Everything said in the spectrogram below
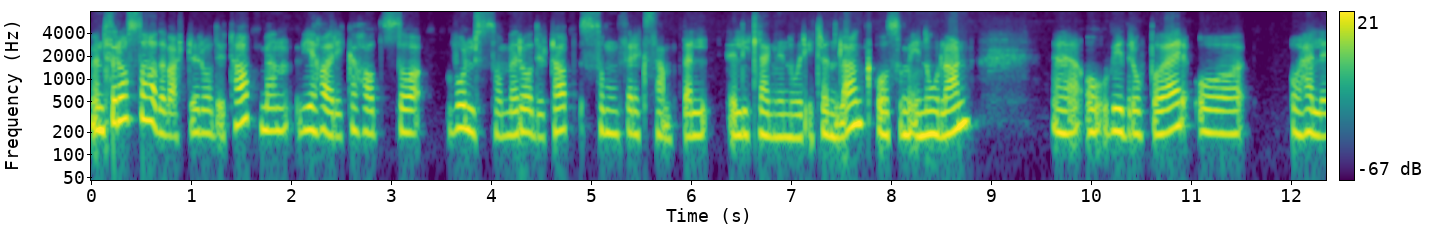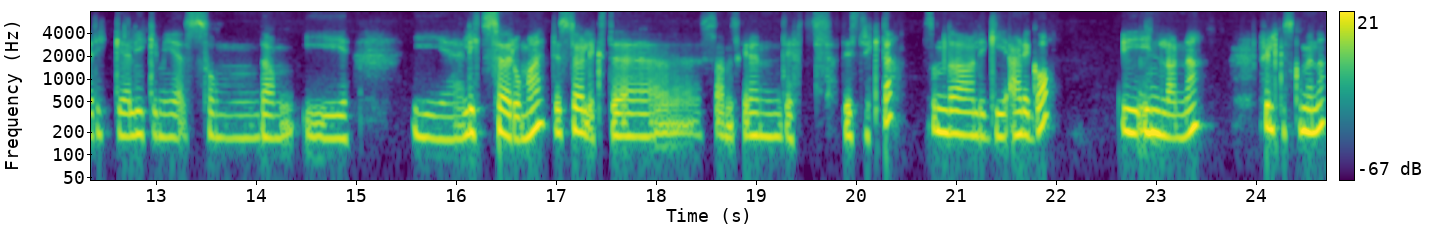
Men for oss så har det vært rovdyrtap, men vi har ikke hatt så voldsomme rådyrtap som f.eks. litt lenger nord i Trøndelag, og som i Nordland og videre oppover. Og, og heller ikke like mye som dem i i litt sørom her, det sørligste samiske reindriftsdistriktet, som da ligger i Elgå i mm. Innlandet fylkeskommune.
